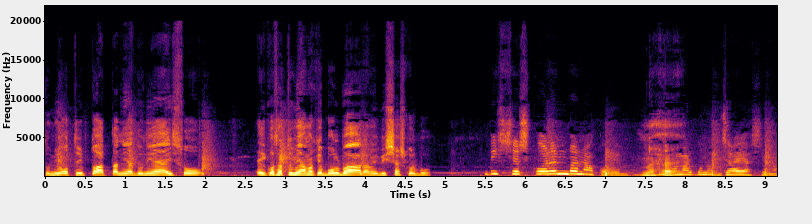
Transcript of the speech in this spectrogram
তুমি অতৃপ্ত আত্মা নিয়ে দুনিয়ায় আইছো এই কথা তুমি আমাকে বলবা আর আমি বিশ্বাস করব? বিশ্বাস করেন বা না করেন হ্যাঁ। আমার কোনো যায় আসে না।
